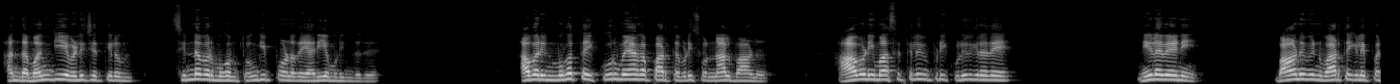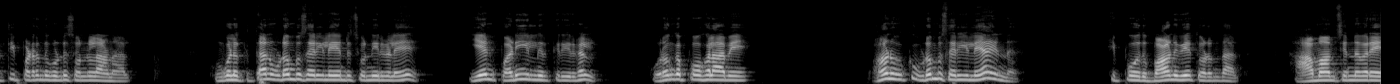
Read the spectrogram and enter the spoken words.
அந்த மங்கிய வெளிச்சத்திலும் சின்னவர் முகம் தொங்கிப் போனதை அறிய முடிந்தது. அவரின் முகத்தை கூர்மையாக பார்த்தபடி சொன்னால் பானு ஆவணி மாசத்திலும் இப்படி குளிர்கிறதே. நீலவேணி பானுவின் வார்த்தைகளை பற்றி படர்ந்து கொண்டு சொன்னலானால் உங்களுக்குத்தான் உடம்பு சரியில்லை என்று சொன்னீர்களே ஏன் பணியில் நிற்கிறீர்கள்? உறங்கப் போகலாமே. பானுவுக்கு உடம்பு சரியில்லையா என்ன? இப்போது பானுவே தொடர்ந்தாள். ஆமாம் சின்னவரே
